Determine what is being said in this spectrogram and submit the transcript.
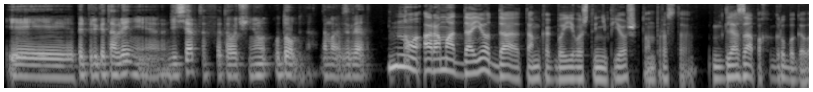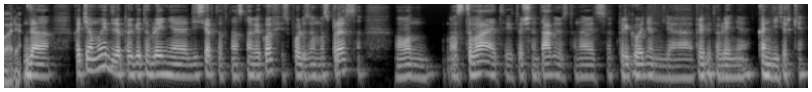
и при приготовлении десертов это очень удобно, на мой взгляд. Ну, аромат дает, да, там как бы его что не пьешь, он просто для запаха, грубо говоря. Да, хотя мы для приготовления десертов на основе кофе используем эспрессо, он остывает и точно так же становится пригоден для приготовления кондитерки.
